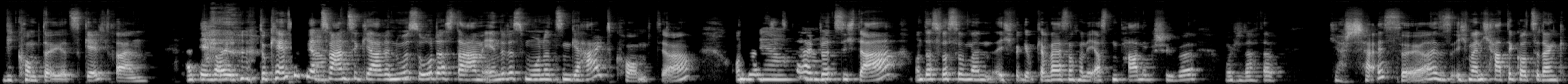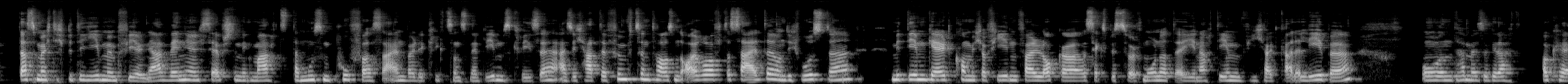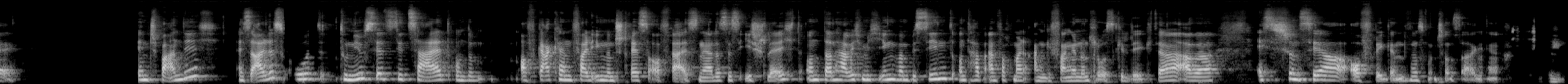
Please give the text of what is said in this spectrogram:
Wie kommt da jetzt Geld rein? Also, weil du kennst es ja, ja 20 Jahre nur so, dass da am Ende des Monats ein Gehalt kommt, ja. Und dann ja. bist du halt plötzlich da und das war so mein, ich weiß noch meine ersten Panikschübe, wo ich gedacht habe, ja, scheiße, ja. Also ich meine, ich hatte Gott sei Dank, das möchte ich bitte jedem empfehlen, ja. Wenn ihr euch selbstständig macht, da muss ein Puffer sein, weil ihr kriegt sonst eine Lebenskrise. Also ich hatte 15.000 Euro auf der Seite und ich wusste, mit dem Geld komme ich auf jeden Fall locker sechs bis zwölf Monate, je nachdem, wie ich halt gerade lebe. Und habe mir so gedacht, okay, entspann dich, ist alles gut, du nimmst jetzt die Zeit und auf gar keinen Fall irgendeinen Stress aufreißen, ja, das ist eh schlecht. Und dann habe ich mich irgendwann besinnt und habe einfach mal angefangen und losgelegt, ja. Aber es ist schon sehr aufregend, muss man schon sagen. Ja.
